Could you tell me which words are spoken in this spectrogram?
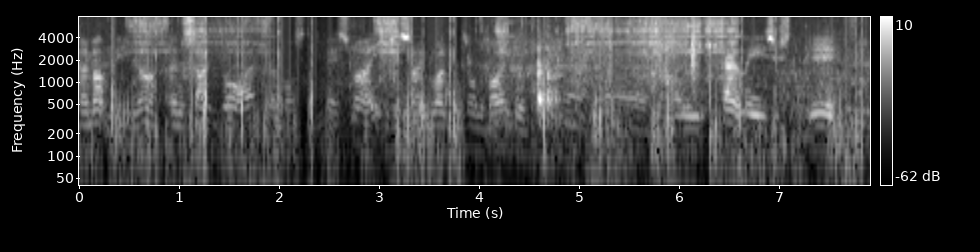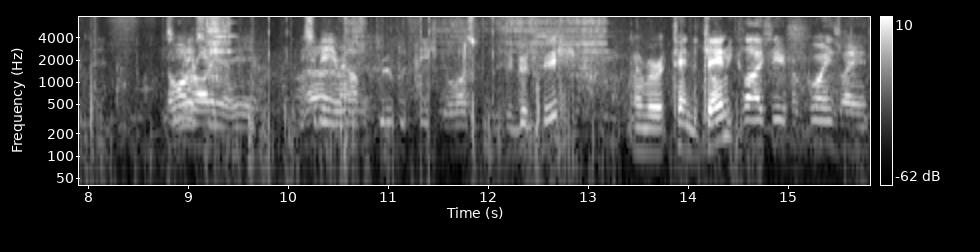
came up and beat him up. And the same guy that lost his best mate was the same bloke that was on the boat again. So apparently he's just, yeah. He's Come a on, Ronnie. now, yeah. This will be another real good fish, guys. This is a good fish. And we're at 10 to Bobby 10. Close here from Queensland.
